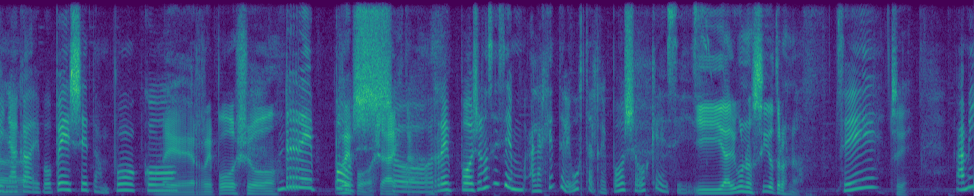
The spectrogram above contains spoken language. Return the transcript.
Espinaca de Popeye tampoco. eh, repollo. Repollo. Repollo, ahí está. repollo. No sé si a la gente le gusta el repollo. ¿Vos qué decís? Y algunos sí, otros no. ¿Sí? Sí. A mí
